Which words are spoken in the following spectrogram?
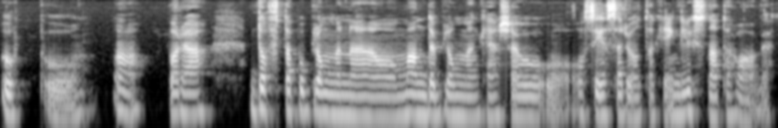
upp och ja, bara dofta på blommorna och mandelblommen kanske och, och, och, se sig runt omkring, lyssna till havet.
